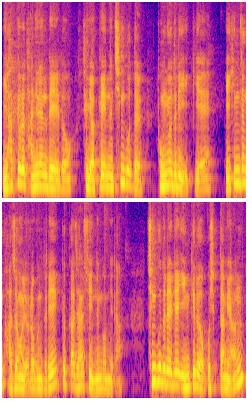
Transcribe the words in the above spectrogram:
이 학교를 다니는 데에도 즉 옆에 있는 친구들, 동료들이 있기에 이 힘든 과정을 여러분들이 끝까지 할 수 있는 겁니다. 친구들에게 인기를 얻고 싶다면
